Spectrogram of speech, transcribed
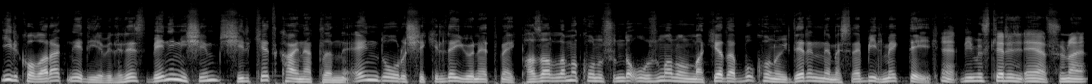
İlk olarak ne diyebiliriz? Benim işim şirket kaynaklarını en doğru şekilde yönetmek, pazarlama konusunda uzman olmak ya da bu konuyu derinlemesine bilmek değil. Evet bir müşteri eğer şuna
